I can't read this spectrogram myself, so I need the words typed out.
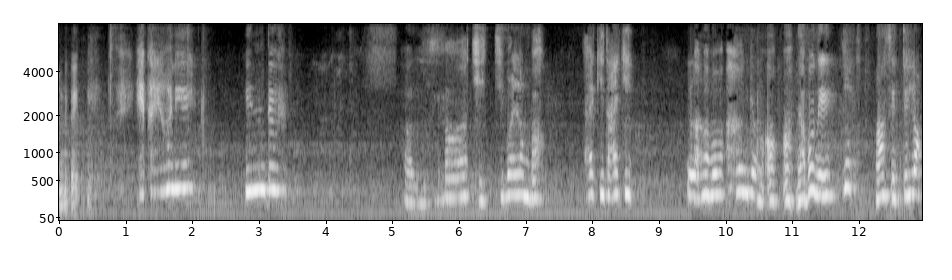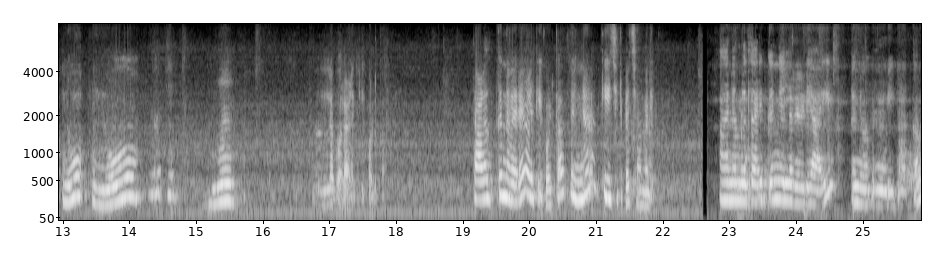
എന്റെ കൈ. ഏ കയ്യാനേ എന്ത്? അല്ല ചിച്ചി വെള്ളം താക്കി താക്കി ഞാൻ പോന്നേ ആ സിറ്റില്ല അയ്യോ അയ്യോ. നല്ല പോലെ ഇളക്കി കൊടുക്കാം തിളക്കുന്ന വരെ ഇളക്കി കൊടുക്കാം പിന്നെ കീച്ചിട്ട് വെച്ചാൽ മതി അങ്ങനെ നമ്മൾ തരിക്കഞ്ഞെല്ലാം റെഡിയായി ഇനി നമുക്ക് മൂടിയിട്ട് വെക്കാം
